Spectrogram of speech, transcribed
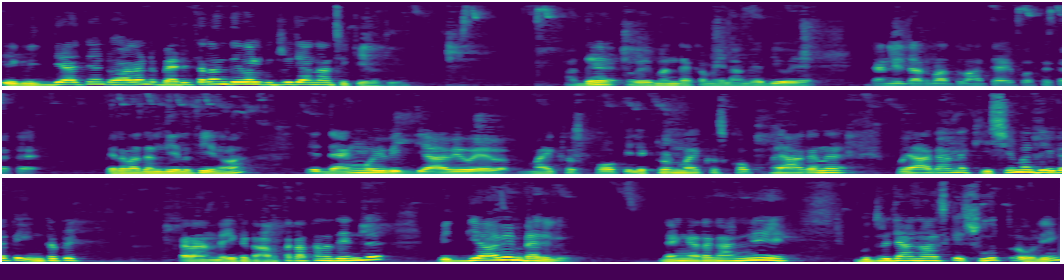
ඒ විද්‍යාඥයන්ට හොයාගන්න බැරි තරම් දේවල් බුදුරජාණන්සේ කියලා තියෙනවා. අද ඔය මම දැක්ක මේ ළඟදී ඔය දැන්ලි ධර්මවත් මහත්තයාගේ පොතකට පෙරවදන් ලියලා තියෙනවා. ඒ දැන් ওই විද්‍යාවේ ඔය මයික්‍රොස්කෝප් ඉලෙක්ට්‍රෝන මයික්‍රොස්කෝප් හොයාගෙන හොයාගන්න කිසිම දෙයකට ඉන්ටර්ප්‍රිට් කරන්න ඒකට අර්ථකථන දෙන්න විද්‍යාවෙන් බැරිලු. දැන් අරගන්නේ බුදුරජාණන් වහන්සේගේ සූත්‍ර වලින්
